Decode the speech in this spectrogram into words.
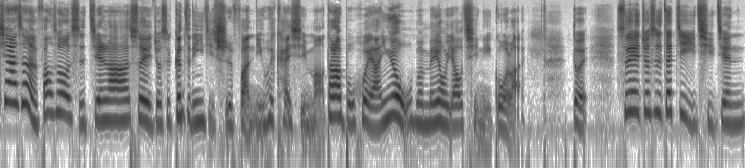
现在是很放松的时间啦，所以就是跟着你一起吃饭，你会开心吗？当然不会啊，因为我们没有邀请你过来。对，所以就是在记忆期间，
